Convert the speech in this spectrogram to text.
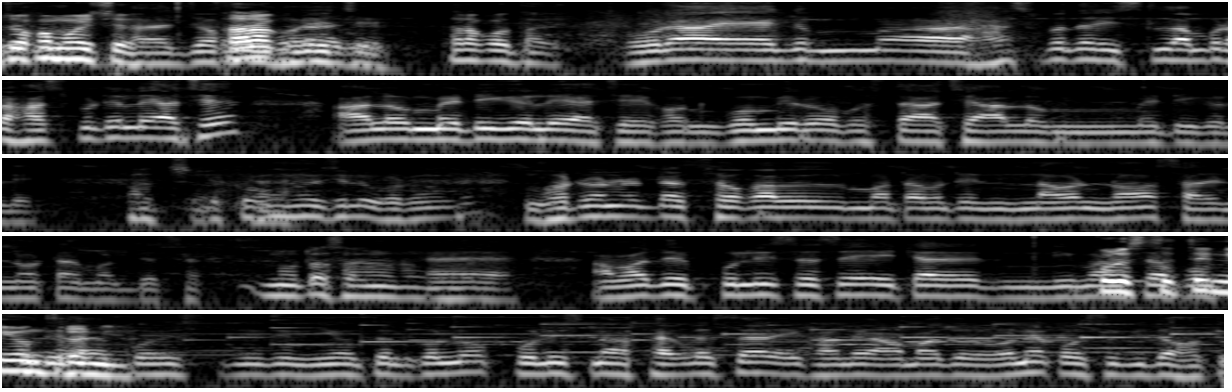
জখম হয়েছে? হ্যাঁ, জখম হয়েছে। তারা কোথায়? ওরা এক হাসপাতাল ইসলামপুর হসপিটালে আছে আলম মেডিকেলে আছে এখন গম্ভীর অবস্থা আছে আলম মেডিকেলে। আচ্ছা। কখন হয়েছিল ঘটনাটা? ঘটনাটা সকাল মোটামুটি ন- ন সাড়ে নটার মধ্যে স্যার। নটা সাড়ে নটা হ্যাঁ, আমাদের পুলিশ এসে এটা নিয়ন্ত্রণে। পরিস্থিতি নিয়ন্ত্রণ করল। পুলিশ না থাকলে স্যার এখানে আমাদের অনেক অসুবিধা হতো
